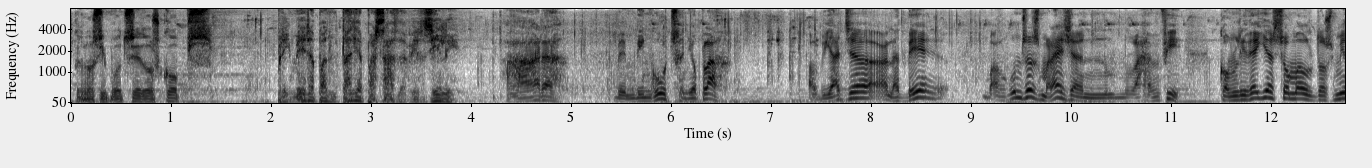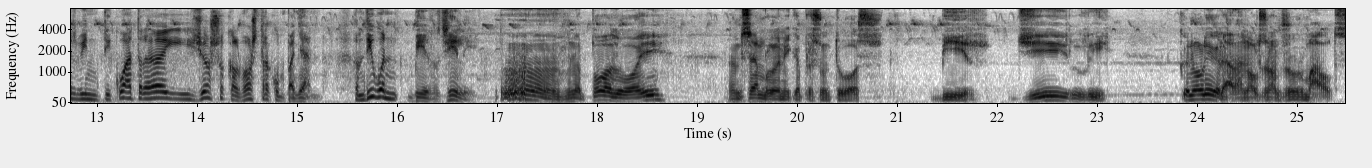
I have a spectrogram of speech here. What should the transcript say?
que no s'hi pot ser dos cops. Primera pantalla passada, Virgili. Ara, benvingut, senyor Pla. El viatge ha anat bé, alguns es mereixen. En fi, com li deia, som el 2024 i jo sóc el vostre acompanyant. Em diuen Virgili. Ah, un apodo, oi? Em sembla una mica presumptuós. Virgili. Que no li agraden els noms normals.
